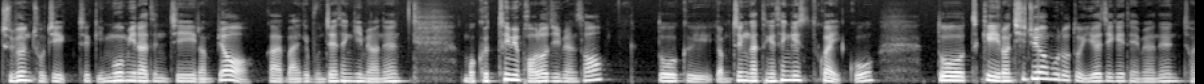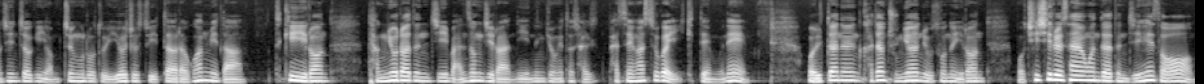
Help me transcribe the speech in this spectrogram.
주변 조직 즉 잇몸이라든지 이런 뼈가 만약에 문제 생기면은 뭐 그 틈이 벌어지면서 또 그 염증 같은 게 생길 수가 있고 또 특히 이런 치주염으로도 이어지게 되면은 전신적인 염증으로도 이어질 수 있다라고 합니다. 특히 이런 당뇨라든지 만성 질환이 있는 경우에 더 잘 발생할 수가 있기 때문에 뭐 일단은 가장 중요한 요소는 이런 뭐 치실을 사용한다든지 해서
